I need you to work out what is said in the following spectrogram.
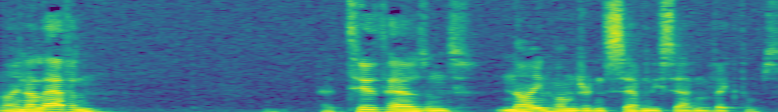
9 11 had 2,977 victims.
